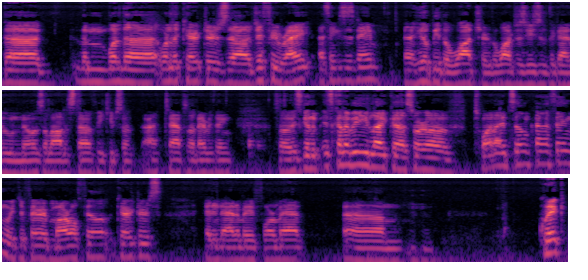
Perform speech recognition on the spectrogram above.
the the one of the one of the characters, uh, Jeffrey Wright, I think is his name. uh, he'll be the Watcher. The Watcher's usually the guy who knows a lot of stuff. He keeps uh, tabs on everything. So he's gonna it's gonna be like a sort of Twilight Zone kind of thing with your favorite Marvel characters in an anime format. Um, Mhm. quick,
